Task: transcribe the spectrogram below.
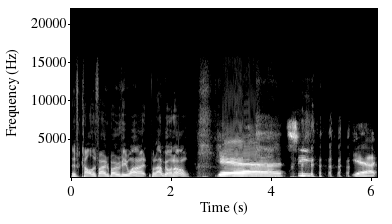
"If call the fire department if you want," but I'm going home. yeah, see, yeah.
